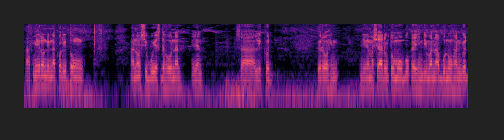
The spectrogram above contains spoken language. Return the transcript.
At meron din ako ditong ano sibuyas dahonan. Ayan. Sa likod. Pero hin- hindi na masyadong tumubo kaya hindi man naabunuhan good.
